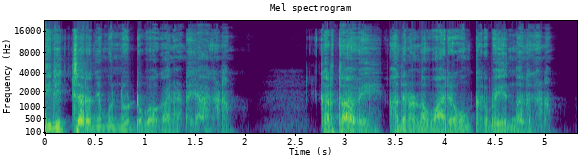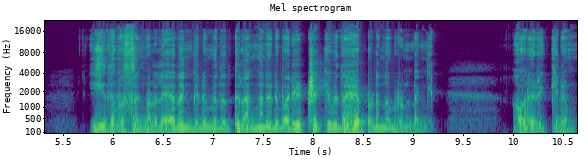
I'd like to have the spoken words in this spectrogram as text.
തിരിച്ചറിഞ്ഞ് മുന്നോട്ട് പോകാനിടയാകണം. കർത്താവെ അതിനുള്ള വരവും കൃപയും നൽകണം. ഈ ദിവസങ്ങളിൽ ഏതെങ്കിലും വിധത്തിൽ അങ്ങനെ ഒരു പരീക്ഷയ്ക്ക് വിധേയപ്പെടുന്നവരുണ്ടെങ്കിൽ അവരൊരിക്കലും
